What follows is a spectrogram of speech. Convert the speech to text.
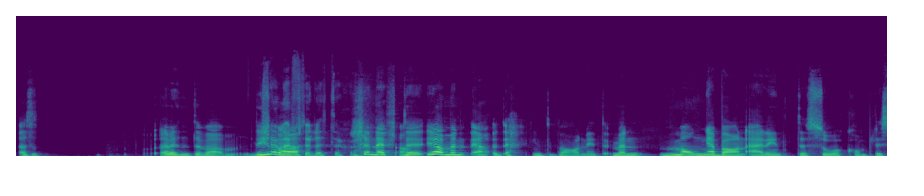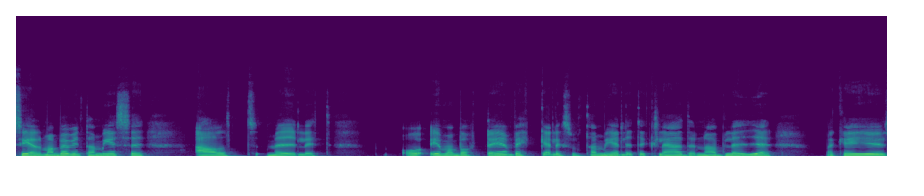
Alltså, jag vet inte vad. Det är Känn bara, efter lite själv. Känn efter. Ja. men ja, inte barn inte. Men många barn är inte så komplicerade. Man behöver inte ha med sig allt möjligt. Och är man borta i en vecka, liksom, ta med lite kläder, några blöjor. Man kan ju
